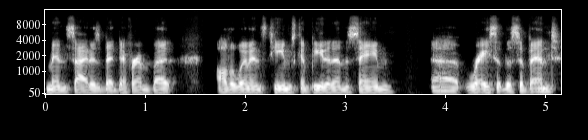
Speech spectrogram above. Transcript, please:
Men's side is a bit different, but all the women's teams competed in the same uh, race at this event.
